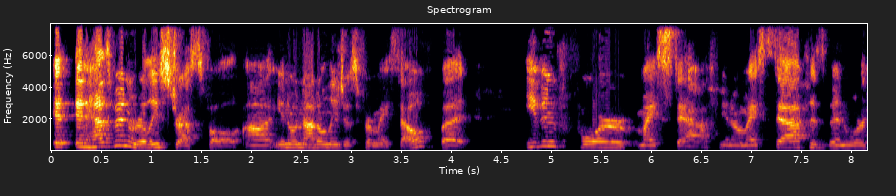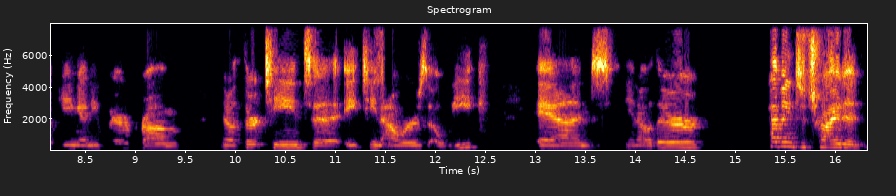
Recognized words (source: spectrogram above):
It, it has been really stressful, uh, you know, not only just for myself, but even for my staff. You know, my staff has been working anywhere from, you know, 13 to 18 hours a week. And, you know, they're having to try to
